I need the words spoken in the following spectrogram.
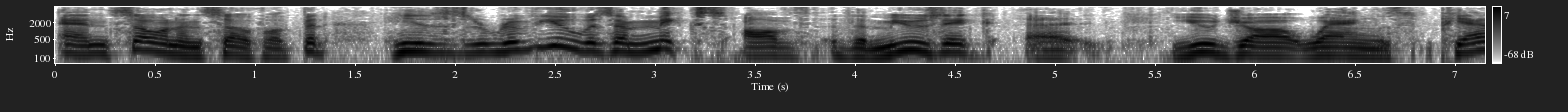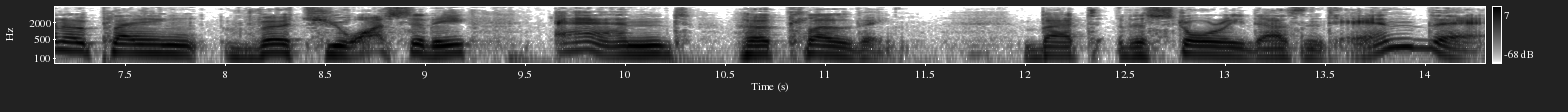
and so on and so forth. But his review was a mix of the music, uh, Yuja Wang's piano playing virtuosity, and her clothing. But the story doesn't end there.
